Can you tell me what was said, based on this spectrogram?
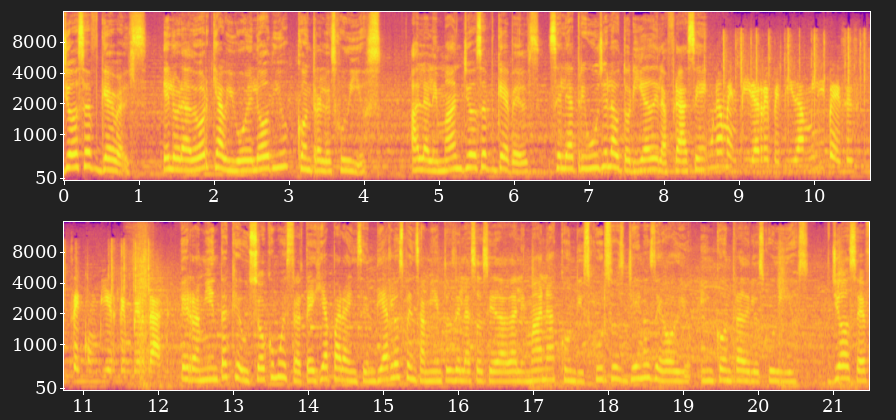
Joseph Goebbels, el orador que avivó el odio contra los judíos. Al alemán Joseph Goebbels se le atribuye la autoría de la frase Una mentira repetida mil veces se convierte en verdad, herramienta que usó como estrategia para incendiar los pensamientos de la sociedad alemana con discursos llenos de odio en contra de los judíos. Joseph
